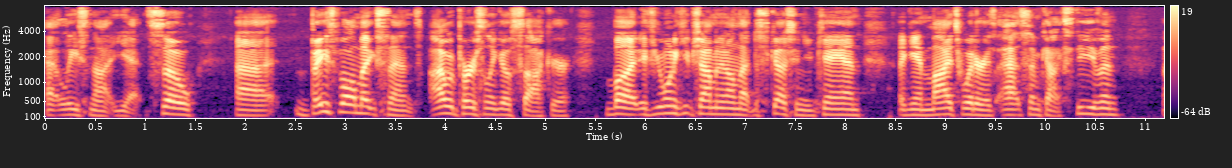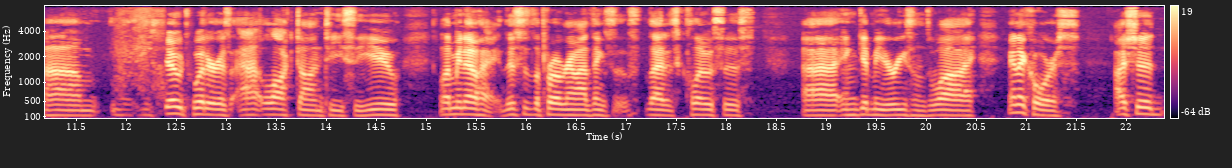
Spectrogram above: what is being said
at least not yet. So, uh, baseball makes sense. I would personally go soccer, but if you want to keep chiming in on that discussion, you can. Again, my Twitter is at SimcoxSteven. Um, the show Twitter is at Locked On TCU. Let me know, hey, this is the program I think that is closest, uh, and give me your reasons why. And of course, I should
